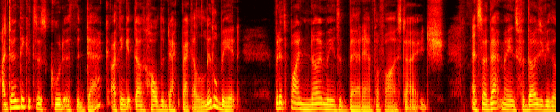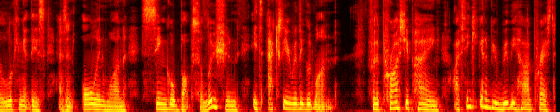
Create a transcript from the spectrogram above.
I don't think it's as good as the DAC. I think it does hold the DAC back a little bit, but it's by no means a bad amplifier stage. And so that means for those of you that are looking at this as an all-in-one single box solution, it's actually a really good one. For the price you're paying, I think you're going to be really hard pressed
